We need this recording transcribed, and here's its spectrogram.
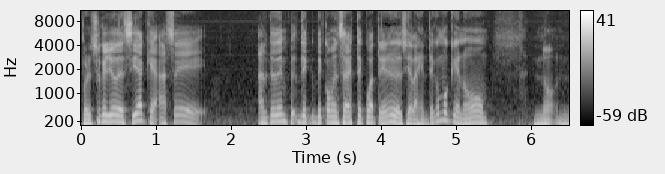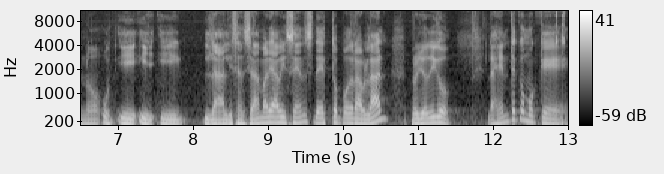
Por eso que yo decía que hace, antes de, comenzar este cuatrienio, yo decía, la gente como que no no, no, y, y, la licenciada María Vicens de esto podrá hablar, pero yo digo, la gente como que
